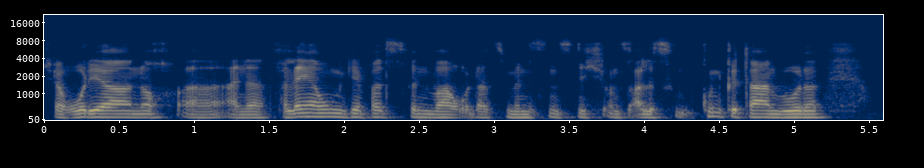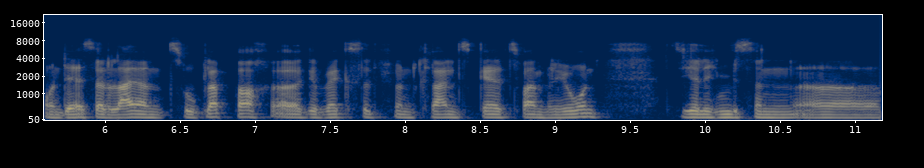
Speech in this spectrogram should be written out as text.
Charodia noch äh, eine Verlängerung jedenfalls drin war oder zumindest nicht uns alles kundgetan wurde. Und der ist ja leider zu Gladbach äh, gewechselt für ein kleines Geld, zwei Millionen sicherlich ein bisschen äh,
